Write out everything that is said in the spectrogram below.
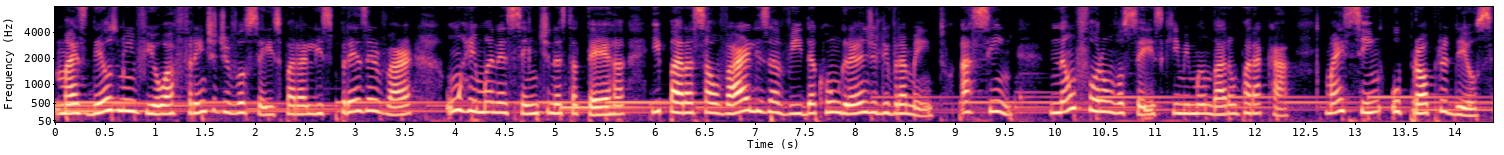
mas Deus me enviou à frente de vocês para lhes preservar um remanescente nesta terra e para salvar-lhes a vida com grande livramento. Assim, não foram vocês que me mandaram para cá, mas sim o próprio Deus.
